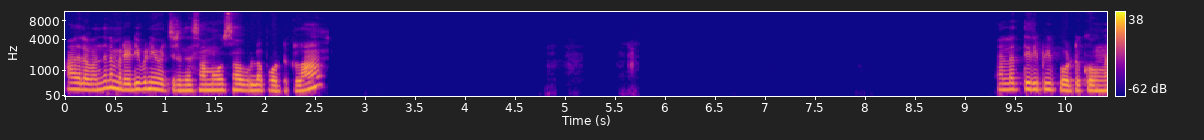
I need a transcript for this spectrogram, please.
அதில் வந்து நம்ம ரெடி பண்ணி வச்சுருந்த சமோசா உள்ளே போட்டுக்கலாம். நல்லா திருப்பி போட்டுக்கோங்க.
